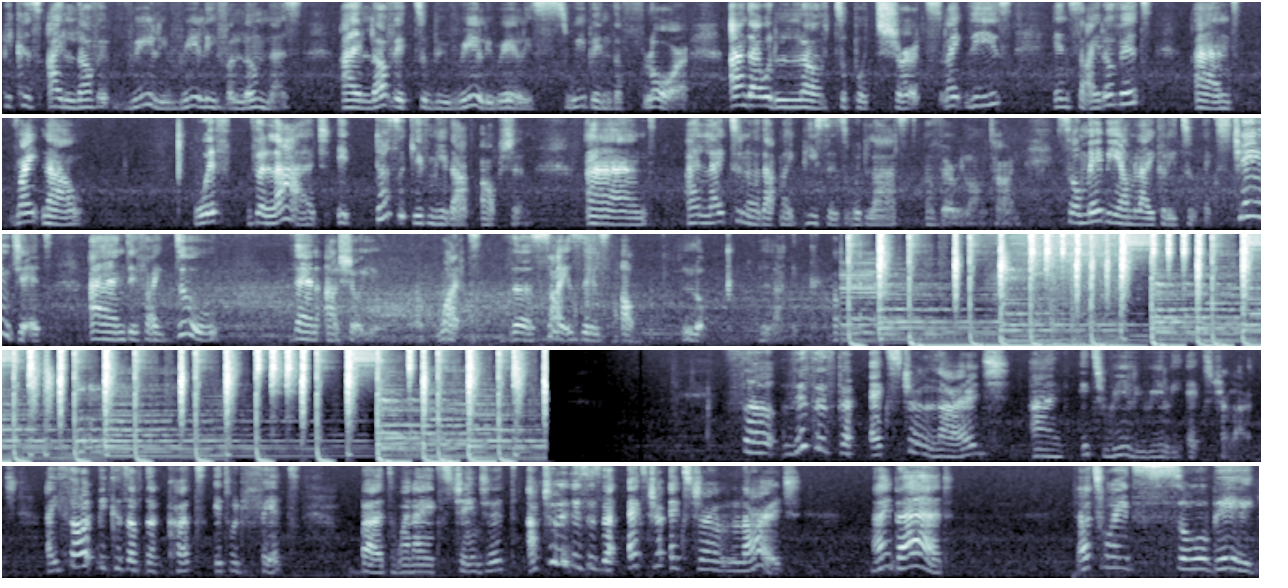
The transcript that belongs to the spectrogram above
because I love it really, really voluminous. I love it to be really, really sweeping the floor. And I would love to put shirts like these inside of it. And right now, with the large, it doesn't give me that option. And I like to know that my pieces would last a very long time. So maybe I'm likely to exchange it and if I do, then I'll show you what the sizes up look like. Okay. So this is the extra large and it's really really extra large. I thought because of the cut it would fit but when I exchange it actually this is the extra extra large. My bad. That's why it's so big.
